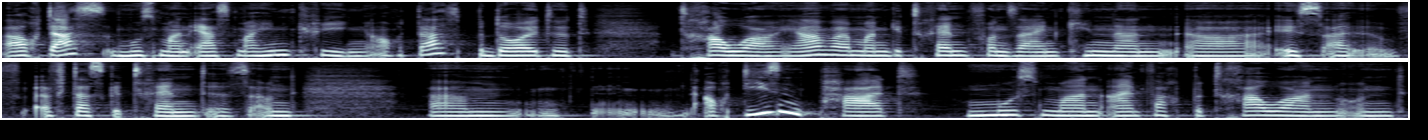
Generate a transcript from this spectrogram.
Auch das muss man erstmal hinkriegen. Auch das bedeutet Trauer, ja, weil man getrennt von seinen Kindern äh, ist, äh, öfters getrennt ist. Und ähm, auch diesen Part muss man einfach betrauern und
